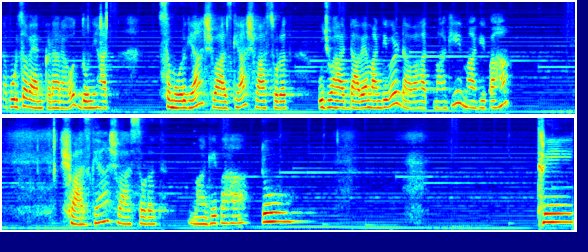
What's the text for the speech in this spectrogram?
आता पुढचा व्यायाम करणार आहोत. दोन्ही हात समोर घ्या श्वास घ्या श्वास सोडत उजवा हात डाव्या मांडीवर डावा हात मागे मागे पहा. श्वास घ्या श्वास सोडत मागे पहा. टू थ्री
